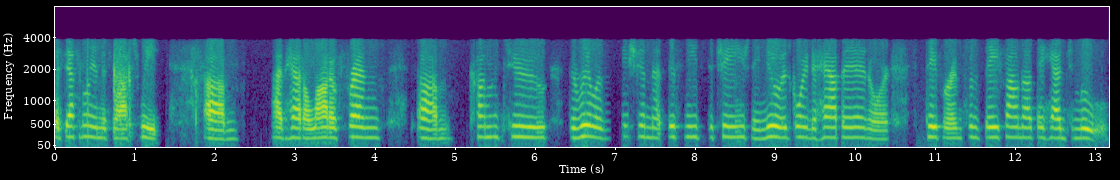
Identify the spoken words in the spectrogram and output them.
but definitely in this last week. Um, I've had a lot of friends um, come to the realization that this needs to change. They knew it was going to happen, or say, for instance, they found out they had to move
